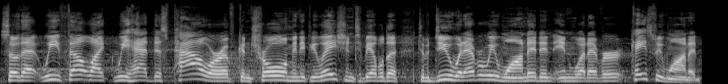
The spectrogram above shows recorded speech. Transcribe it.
so that we felt like we had this power of control and manipulation to be able to, to do whatever we wanted in, in whatever case we wanted.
